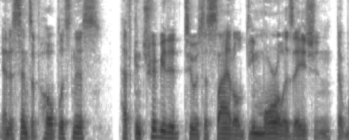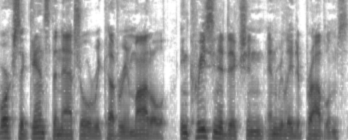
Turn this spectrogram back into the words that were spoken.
and a sense of hopelessness have contributed to a societal demoralization that works against the natural recovery model, increasing addiction and related problems.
